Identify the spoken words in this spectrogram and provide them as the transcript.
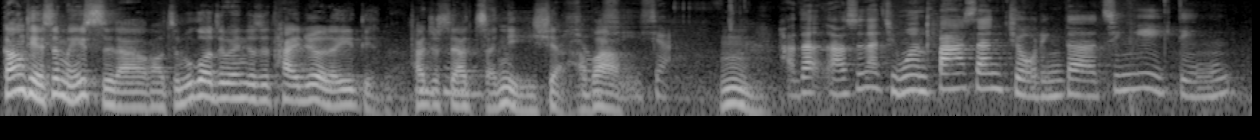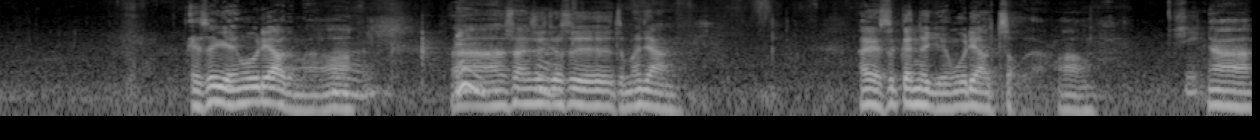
钢铁是没死的哦，只不过这边就是太热了一点了，它就是要整理一下，嗯、好不好？休息一下。嗯，好的，老师，那请问八三九零的金逸鼎也是原物料的嘛？啊、嗯，啊，算是就是、嗯、怎么讲，它也是跟着原物料走了啊。是。那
